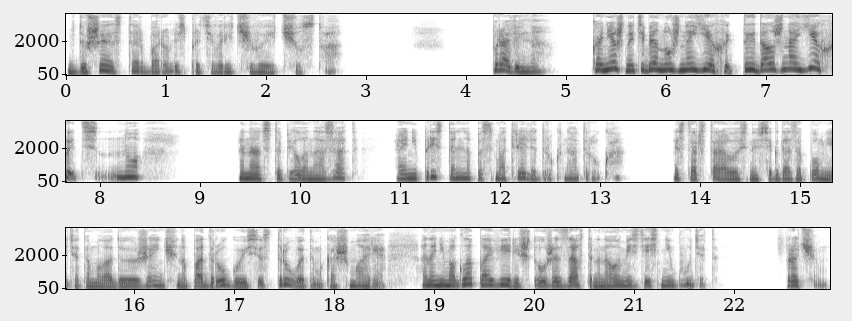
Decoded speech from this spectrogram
В душе Эстер боролись противоречивые чувства. «Правильно. Конечно, тебе нужно ехать. Ты должна ехать, но...» Она отступила назад, и они пристально посмотрели друг на друга. Эстер старалась навсегда запомнить эту молодую женщину, подругу и сестру в этом кошмаре. Она не могла поверить, что уже завтра Наоми здесь не будет. Впрочем,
